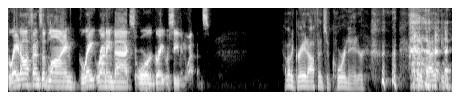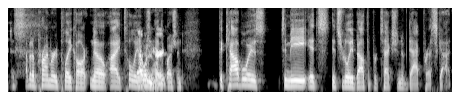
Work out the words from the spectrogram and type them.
Great offensive line, great running backs, or great receiving weapons. How about a great offensive coordinator? how about a guy that can, how about a primary play caller? No, I totally that understand the question. The Cowboys, to me, it's it's really about the protection of Dak Prescott.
